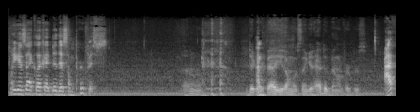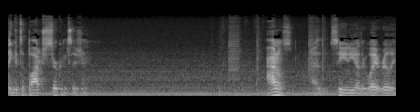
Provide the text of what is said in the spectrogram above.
Why you guys act like I did this on purpose? I don't know. Dick like that, you'd almost think it had to have been on purpose. I think it's a botched circumcision. I don't I don't see any other way, really.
